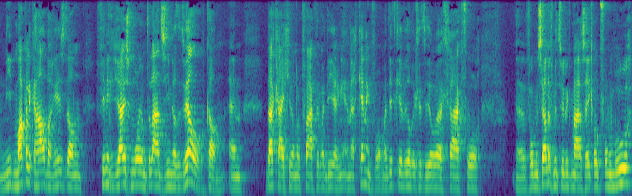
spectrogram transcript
niet makkelijk haalbaar is, dan vind ik het juist mooi om te laten zien dat het wel kan. En daar krijg je dan ook vaak de waardering en erkenning voor. Maar dit keer wilde ik het heel erg graag voor, uh, voor mezelf natuurlijk, maar zeker ook voor mijn broer.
